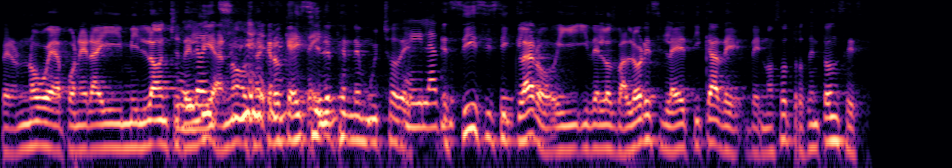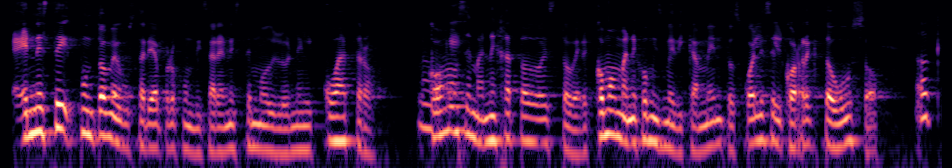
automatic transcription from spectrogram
pero no voy a poner ahí mi lunch del día, ¿no? O sea, creo que ahí sí, depende mucho de... Eh, sí, sí, sí, claro, y, de los valores y la ética de, de nosotros. Entonces, en este punto me gustaría profundizar en este módulo, en el 4 ¿Cómo se maneja todo esto? Ver, ¿cómo manejo mis medicamentos? ¿Cuál es el correcto uso? Ok,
